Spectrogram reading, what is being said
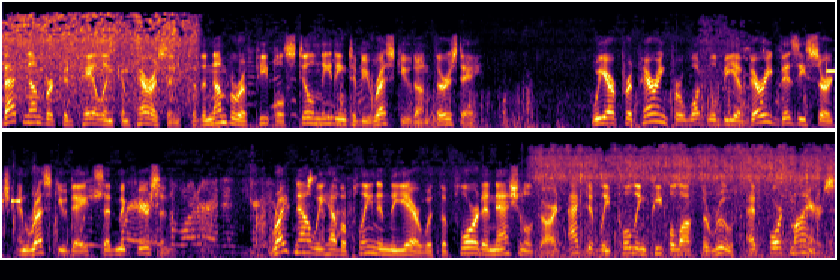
That number could pale in comparison to the number of people still needing to be rescued on Thursday. We are preparing for what will be a very busy search and rescue day, said McPherson. Right now we have a plane in the air with the Florida National Guard actively pulling people off the roof at Fort Myers.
